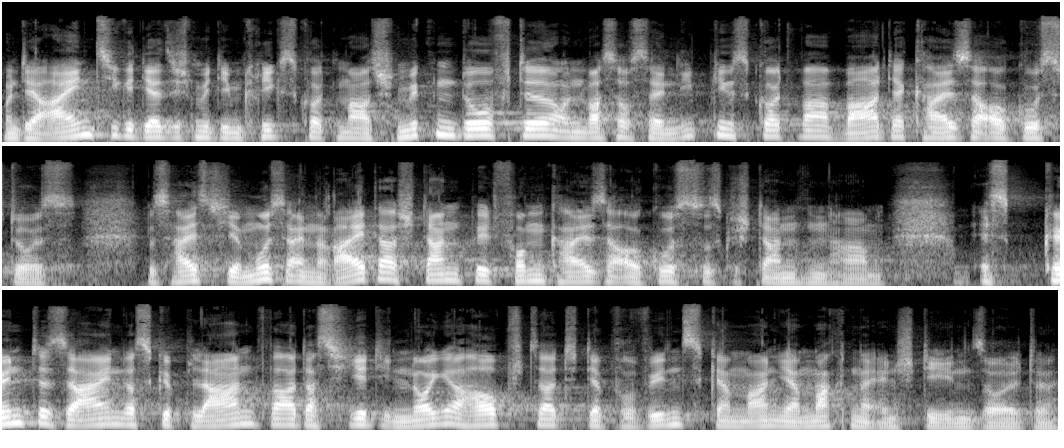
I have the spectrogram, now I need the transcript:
Und der Einzige, der sich mit dem Kriegsgott Mars schmücken durfte und was auch sein Lieblingsgott war, war der Kaiser Augustus. Das heißt, hier muss ein Reiterstandbild vom Kaiser Augustus gestanden haben. Es könnte sein, dass geplant war, dass hier die neue Hauptstadt der Provinz Germania Magna entstehen sollte.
